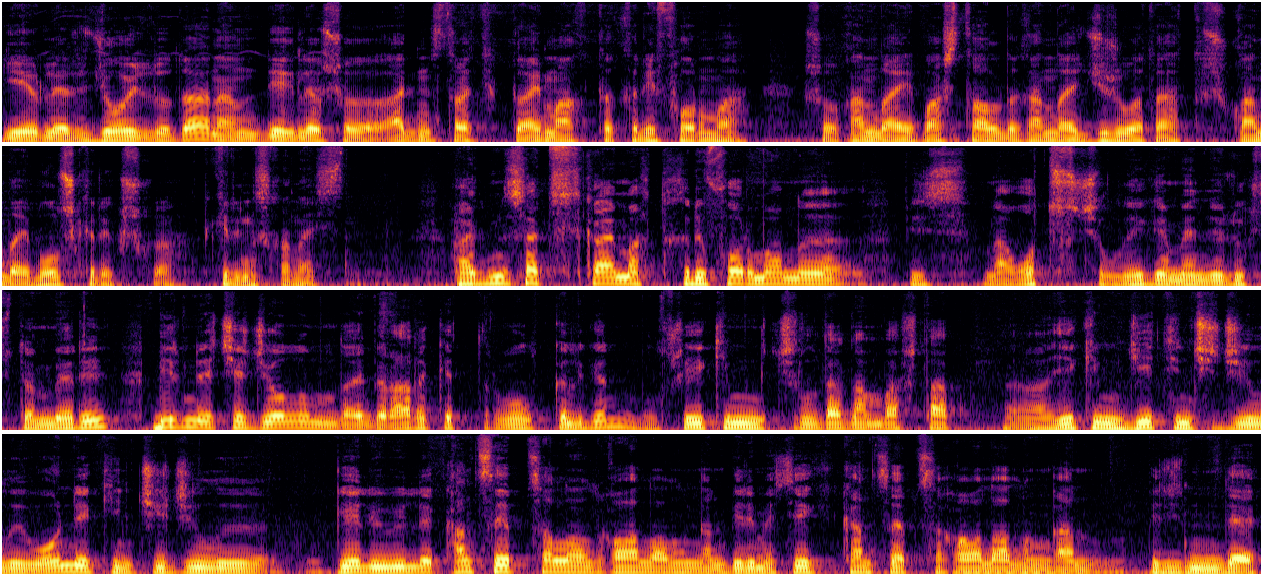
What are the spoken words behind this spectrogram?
кээ бирлери жоюлду да. Анан деги эле ошо административдик аймактык реформа ошо кандай башталды кандай жүрүп атат ушу кандай болуш керек ушуга пикириңиз кандай сиздин административдик аймактык реформаны биз мына отуз жыл эгемендүүлүгүбүздөн бери бир нече жолу мындай бир аракеттер болуп келген. Бул ушу эки миңинчи жылдардан баштап эки миң жетинчи жылы он экинчи жылы келип эле концепциялар кабыл алынган бир эмес эки концепция кабыл алынган биринде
